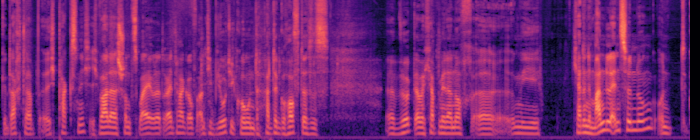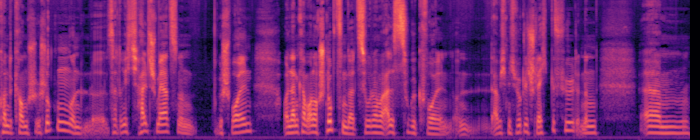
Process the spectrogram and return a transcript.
gedacht habe, äh, ich pack's nicht. Ich war da schon zwei oder drei Tage auf Antibiotikum und hatte gehofft, dass es äh, wirkt, aber ich habe mir dann noch äh, irgendwie, ich hatte eine Mandelentzündung und konnte kaum sch- schlucken und äh, es hat richtig Halsschmerzen und geschwollen. Und dann kam auch noch Schnupfen dazu und dann war alles zugequollen. Und da habe ich mich wirklich schlecht gefühlt und dann ähm,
